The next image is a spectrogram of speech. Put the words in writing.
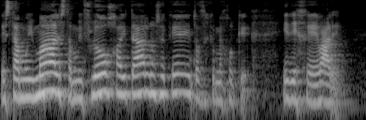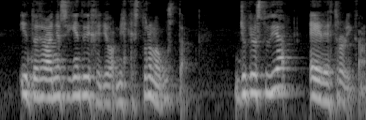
está muy mal, está muy floja y tal, no sé qué, entonces que mejor que... Y dije, vale. Y entonces al año siguiente dije yo, a mí es que esto no me gusta. Yo quiero estudiar electrónica.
